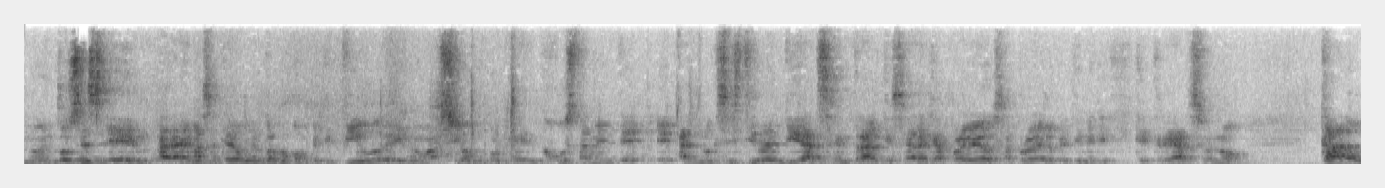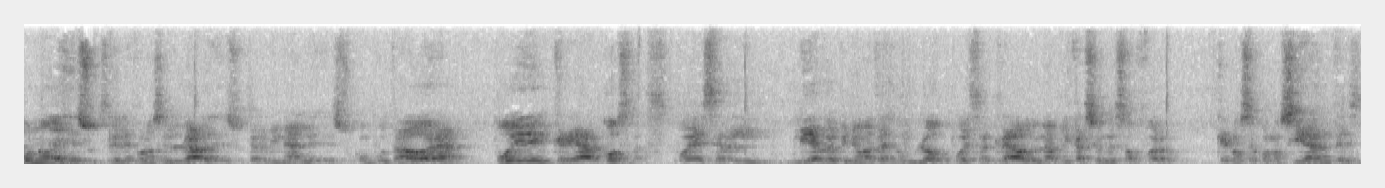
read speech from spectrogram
¿No? Entonces, eh, además ha creado un entorno competitivo de innovación, porque justamente eh, al no existir una entidad central que sea la que apruebe o desapruebe lo que tiene que, que crearse o no, cada uno desde su teléfono celular, desde su terminal, desde su computadora, puede crear cosas. Puede ser el líder de opinión a través de un blog, puede ser creador de una aplicación de software que no se conocía antes,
